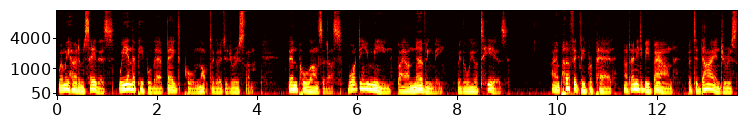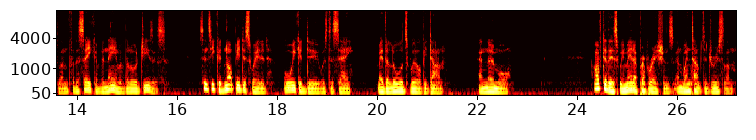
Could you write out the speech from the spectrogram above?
When we heard him say this, we and the people there begged Paul not to go to Jerusalem. Then Paul answered us, What do you mean by unnerving me with all your tears? I am perfectly prepared not only to be bound, but to die in Jerusalem for the sake of the name of the Lord Jesus. Since he could not be dissuaded, all we could do was to say, May the Lord's will be done, and no more. After this, we made our preparations and went up to Jerusalem.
